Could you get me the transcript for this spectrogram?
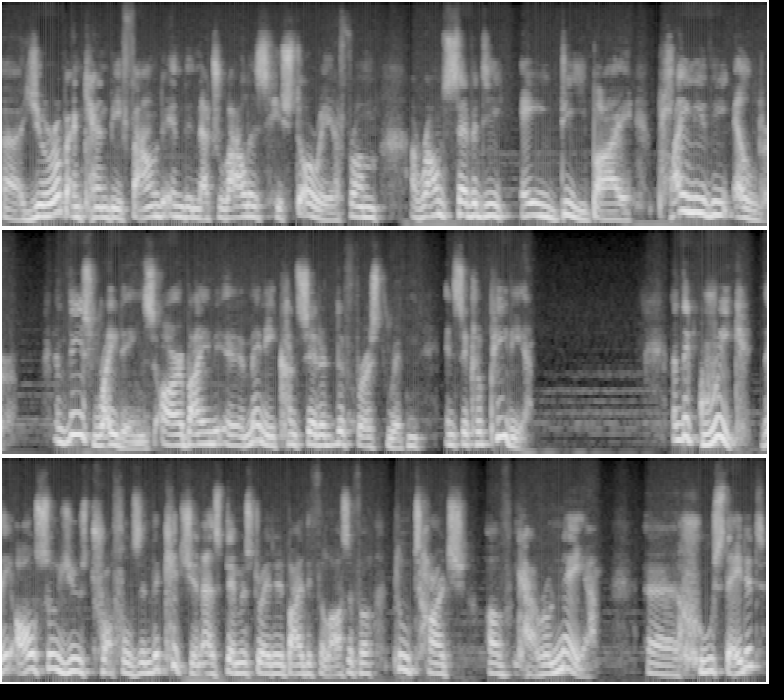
uh, Europe and can be found in the Naturalis Historia from around 70 AD by Pliny the Elder. And these writings are by uh, many considered the first written encyclopedia. And the Greek, they also used truffles in the kitchen, as demonstrated by the philosopher Plutarch of Chaeronea, uh, who stated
